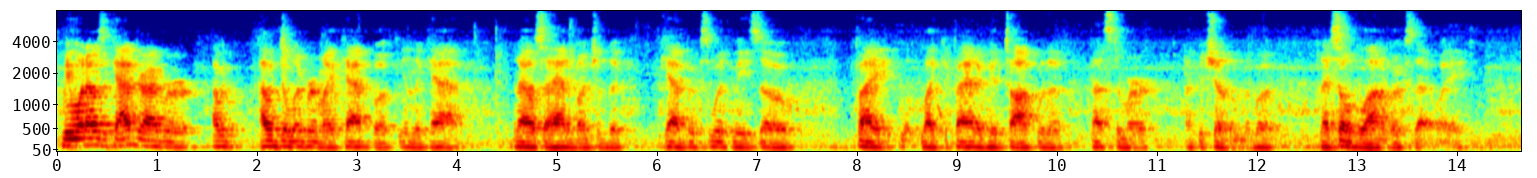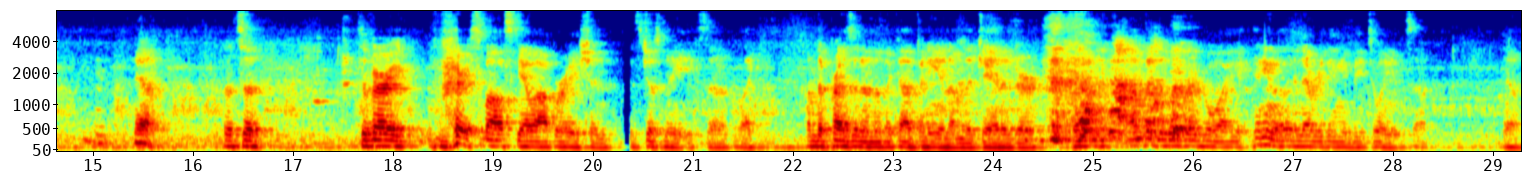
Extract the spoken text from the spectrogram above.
I mean, when I was a cab driver, I would, I would deliver my cab book in the cab. And I also had a bunch of the cab books with me, so if I, like, if I had a good talk with a customer, I could show them the book. And I sold a lot of books that way. Mm-hmm. Yeah, that's a, it's a very, very small scale operation. It's just me, so like, I'm the president of the company and I'm the janitor, and I'm the, I'm the delivery boy, you know, and everything in between, so, yeah.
